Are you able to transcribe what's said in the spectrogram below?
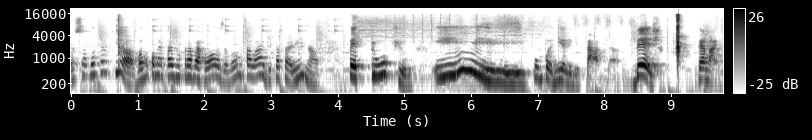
é só botar aqui, ó. Vamos comentar de O Cravo e a Rosa, vamos falar de Catarina, Petrúquio e Companhia Limitada. Beijo, até mais!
